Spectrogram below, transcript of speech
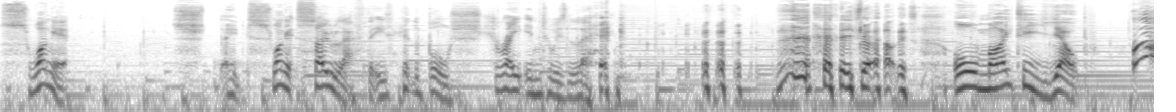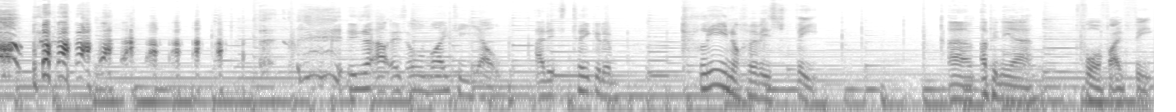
swung it he swung it so left that he's hit the ball straight into his leg. he's let out this almighty yelp. he's let out this almighty yelp, and it's taken him clean off of his feet, um, up in the air, four or five feet,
